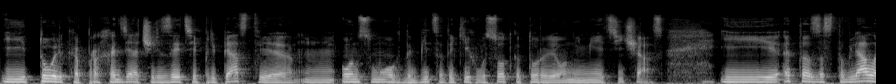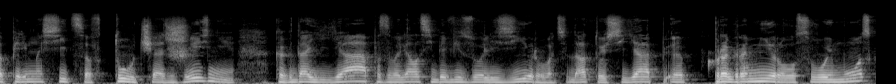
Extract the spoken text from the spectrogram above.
и только проходя через эти препятствия, он смог добиться таких высот, которые он имеет сейчас. И это заставляло переноситься в ту часть жизни, когда я позволял себе визуализировать, да, то есть я э, программировал свой мозг,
